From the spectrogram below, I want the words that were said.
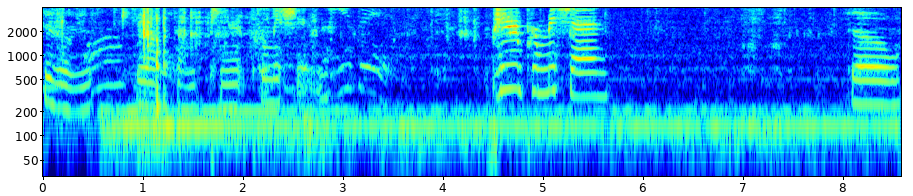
scissors. Want some parent permission. Parent permission! So,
